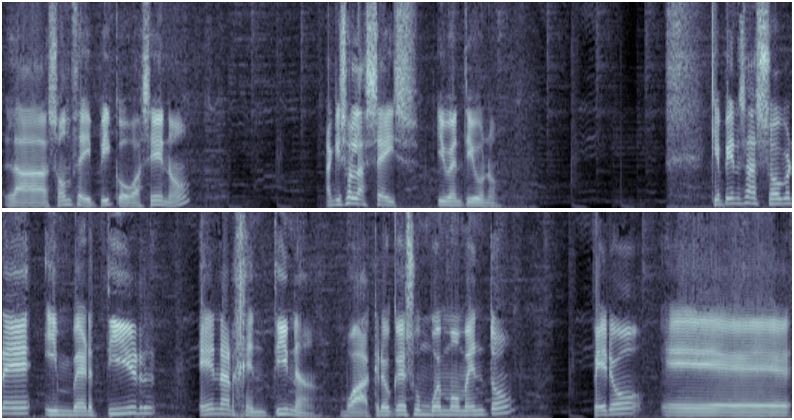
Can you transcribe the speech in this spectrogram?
Las 11 y pico o así, ¿no? Aquí son las 6 y 21. ¿Qué piensas sobre invertir en Argentina? Buah, creo que es un buen momento Pero eh,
